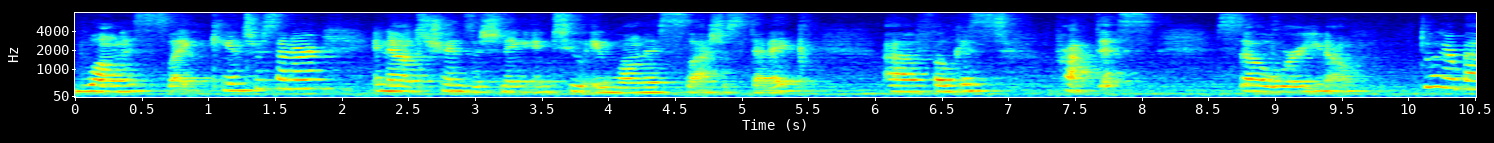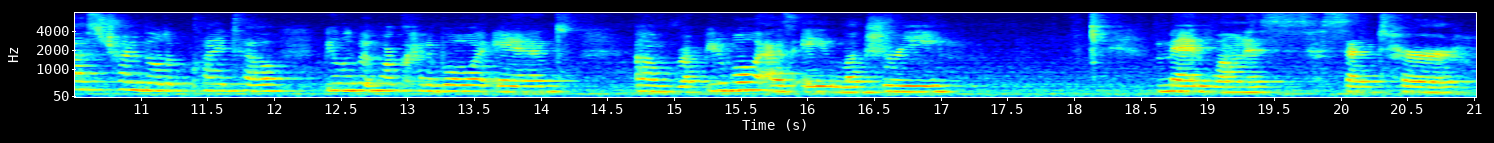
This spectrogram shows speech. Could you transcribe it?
wellness like cancer center and now it's transitioning into a wellness slash aesthetic uh, focused practice. So we're, you know, doing our best, trying to build up clientele, be a little bit more credible and um, reputable as a luxury med wellness center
